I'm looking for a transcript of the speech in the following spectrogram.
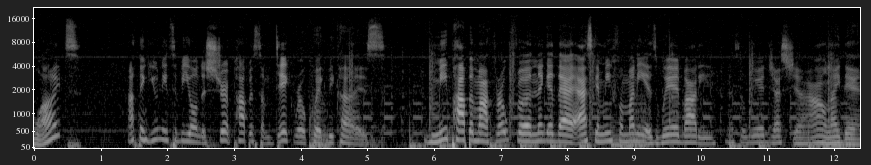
what? I think you need to be on the strip popping some dick real quick because me popping my throat for a nigga that asking me for money is weird body. That's a weird gesture. I don't like that.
